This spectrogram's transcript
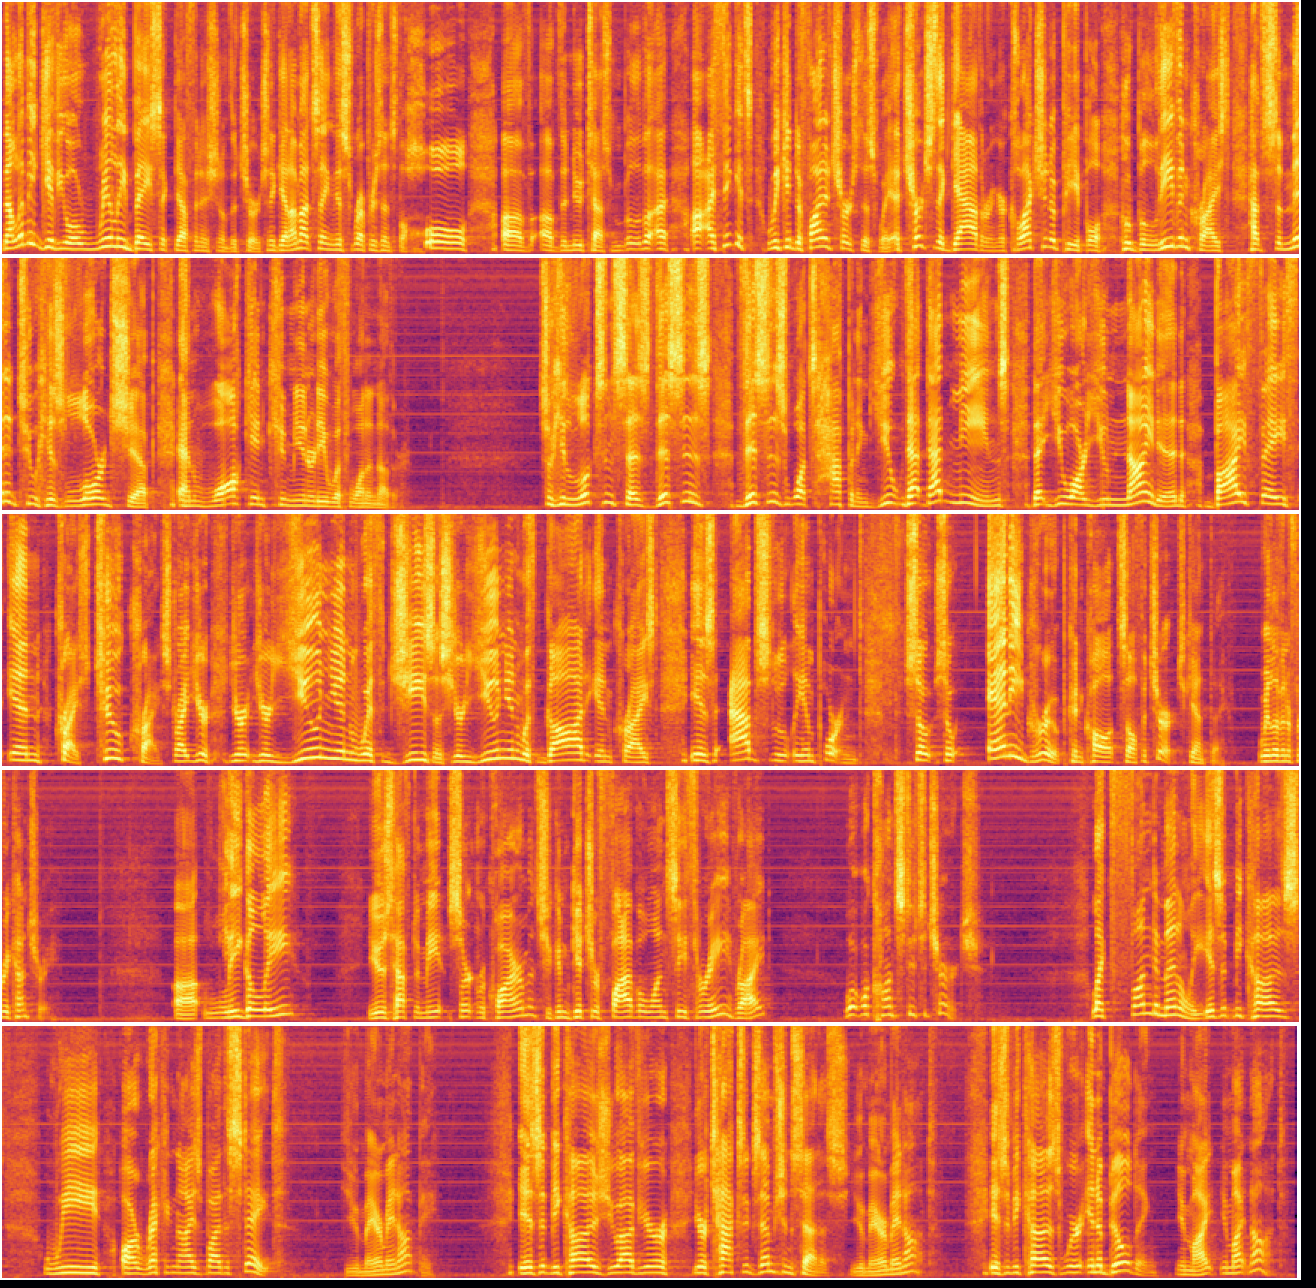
Now, let me give you a really basic definition of the church. And again, I'm not saying this represents the whole of, of the New Testament, but I, I think it's, we can define a church this way a church is a gathering or collection of people who believe in Christ, have submitted to his lordship, and walk in community with one another. So he looks and says, This is, this is what's happening. You, that, that means that you are united by faith in Christ, to Christ, right? Your, your, your union with Jesus, your union with God in Christ is absolutely important. So, so any group can call itself a church, can't they? We live in a free country. Uh, legally, you just have to meet certain requirements. You can get your 501c3, right? What, what constitutes a church? Like, fundamentally, is it because we are recognized by the state? You may or may not be. Is it because you have your, your tax exemption status? You may or may not. Is it because we're in a building? You might, you might not.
